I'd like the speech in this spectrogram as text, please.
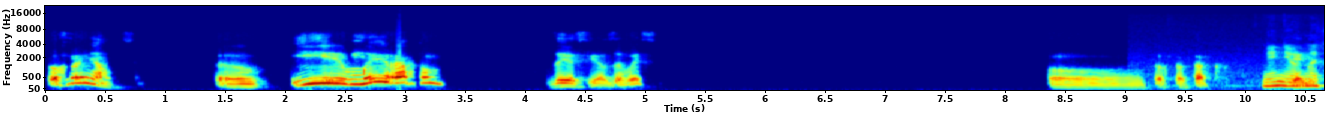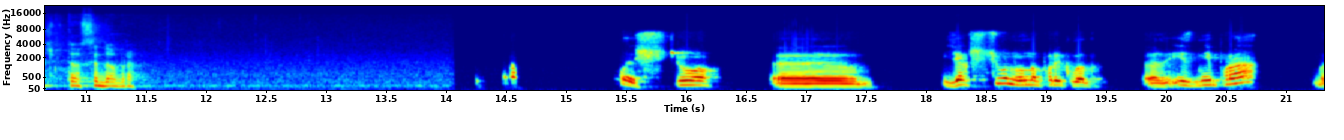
охоронялася. Е, і ми раптом, здається, я завис. О, так. Ні, ні, начебто все добре. Що е, якщо, ну, наприклад, е, із Дніпра е,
